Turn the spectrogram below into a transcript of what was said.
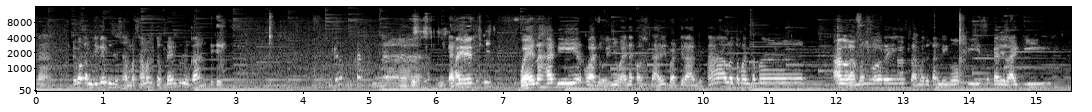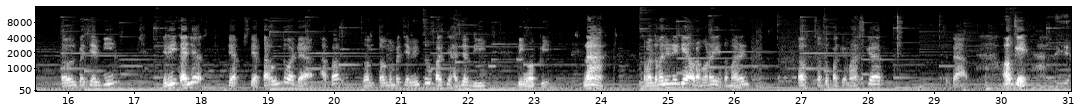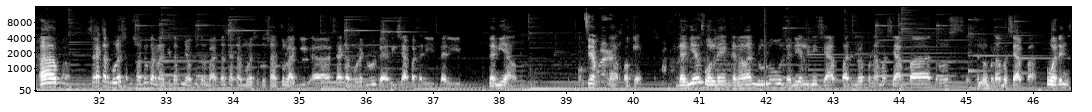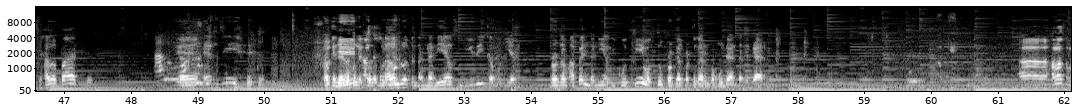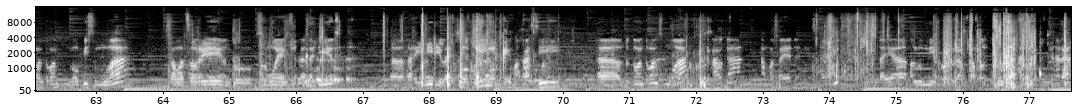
Nah, coba kamu tiga bisa sama-sama satu frame dulu kan? Nah, ini kan. Wena hadir. Waduh, ini Wena kalau sudah hadir berarti rame. Halo teman-teman. Halo. Selamat sore, selamat datang di Ngopi sekali lagi tahun PCMI. Jadi kayaknya setiap setiap tahun tuh ada apa tahun PCMI itu pasti hadir di di Ngopi. Nah, teman-teman ini dia orang-orang yang kemarin oh satu pakai masker, sedap. Oke, okay. um, saya akan mulai satu-satu karena kita punya waktu terbatas. Saya akan mulai satu-satu lagi. Uh, saya akan mulai dulu dari siapa dari dari Daniel. Siap. Nah, Oke. Okay Daniel boleh kenalan dulu. Daniel ini siapa? Daniel penama siapa? Terus Daniel penama siapa? Oh ada yang ngasih halo Pak. Halo. Eh, RG. Oke, Daniel boleh, boleh kenalan dulu tentang Daniel sendiri, kemudian program apa yang Daniel ikuti waktu program pertukaran pemuda antar negara. Uh, halo teman-teman ngopi semua. Selamat sore untuk semua yang sudah hadir uh, hari ini di live ngopi. Terima kasih uh, untuk teman-teman semua. Perkenalkan, nama saya Daniel Sari. Saya alumni program Kapal Pemuda Asia Tenggara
